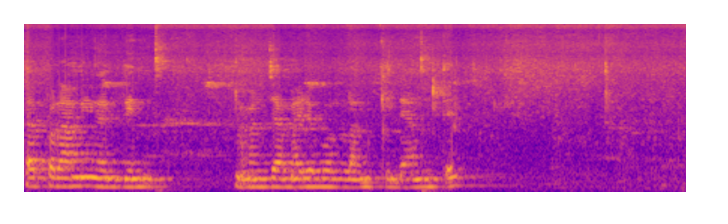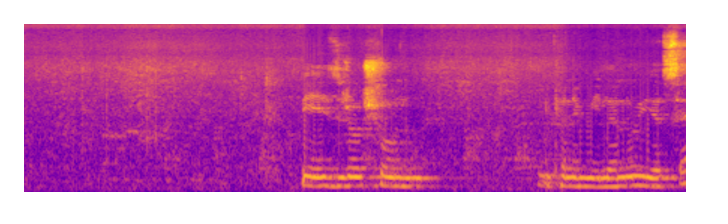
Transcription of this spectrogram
তারপর আমিও একদিন আমার জামাইরে বললাম কিনে আনতে। পেঁয়াজ রসুন এখানে মিলানোই আছে।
